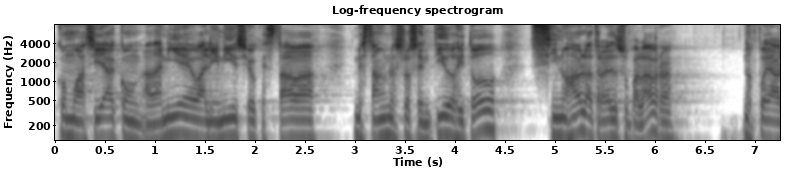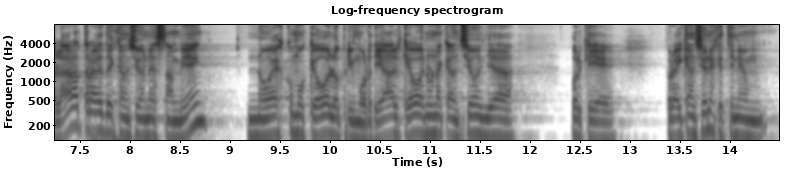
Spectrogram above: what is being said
como hacía con Adán y Eva al inicio, que estaba, estaban nuestros sentidos y todo, si nos habla a través de su palabra. Nos puede hablar a través de canciones también. No es como que, oh, lo primordial, que, oh, en una canción ya, porque, pero hay canciones que tienen,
